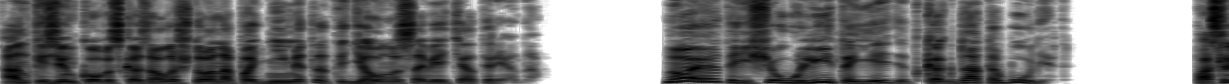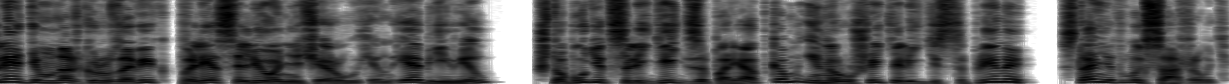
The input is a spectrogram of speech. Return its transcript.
Анка Зенкова сказала, что она поднимет это дело на совете отряда. Но это еще улита едет, когда-то будет. Последним в наш грузовик влез Леня Чарухин и объявил, что будет следить за порядком и нарушителей дисциплины станет высаживать,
